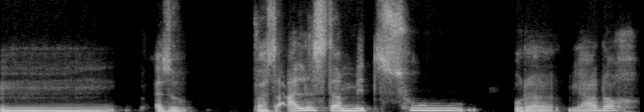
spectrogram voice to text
also was alles damit zu oder ja doch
